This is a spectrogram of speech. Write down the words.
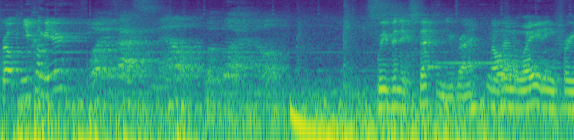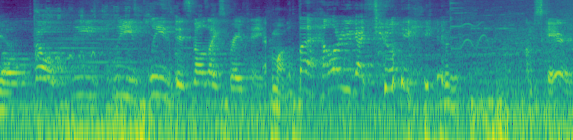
Bro, can you come here? What is that smell? What the hell? We've been expecting you, Brian. I've been waiting for you. No, please, please, please. It smells like spray paint. Come on. What the hell are you guys doing? I'm scared.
